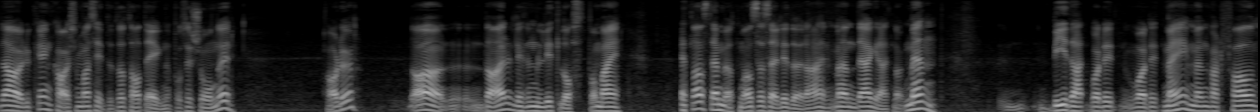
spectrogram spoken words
da har du ikke en kar som har sittet og tatt egne posisjoner. Har du? Da, da er det liksom litt lost på meg. Et eller annet sted møter man seg selv i døra her, men det er greit nok. Men be that what it, what it may, men i hvert fall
